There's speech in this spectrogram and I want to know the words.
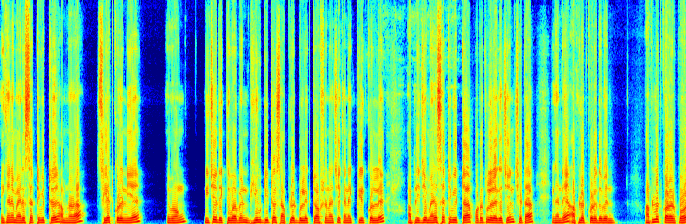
এখানে ম্যারেজ সার্টিফিকেটে আপনারা সিলেক্ট করে নিয়ে এবং নিচে দেখতে পাবেন ভিউ ডিটেলস আপলোড বলে একটা অপশন আছে। এখানে ক্লিক করলে আপনি যে ম্যারেজ সার্টিফিকেটটা ফটো তুলে রেখেছেন, সেটা এখানে আপলোড করে দেবেন। আপলোড করার পর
